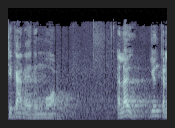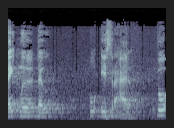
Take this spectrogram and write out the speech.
ជាការដែលរឹងមាំ ឥឡូវយើងកលេចមើលទៅពួកអ៊ីស្រាអែលពួក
